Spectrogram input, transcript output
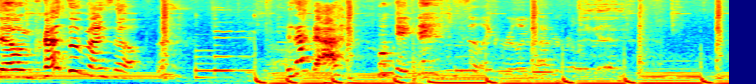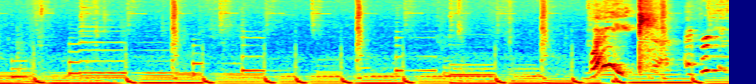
so impressed with myself. Is that bad? Wait, is it like really bad or really good? Wait! I freaking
